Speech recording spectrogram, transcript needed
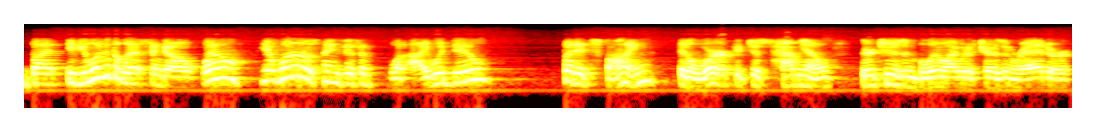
But if you look at the list and go, well, yeah, one of those things isn't what I would do, but it's fine, it'll work. It just have you know they're choosing blue, I would have chosen red, or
